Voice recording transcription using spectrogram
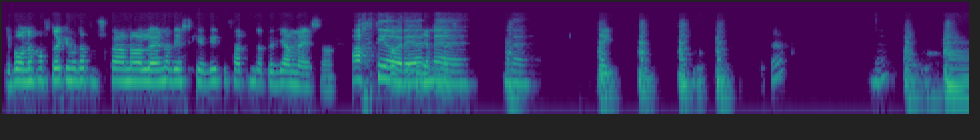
Λοιπόν, έχω αυτό και μετά θα σου κάνω άλλο ένα διασκευή που θα έρθουν τα παιδιά μέσα. Αχ, τι ωραία, ναι. ναι. ναι.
